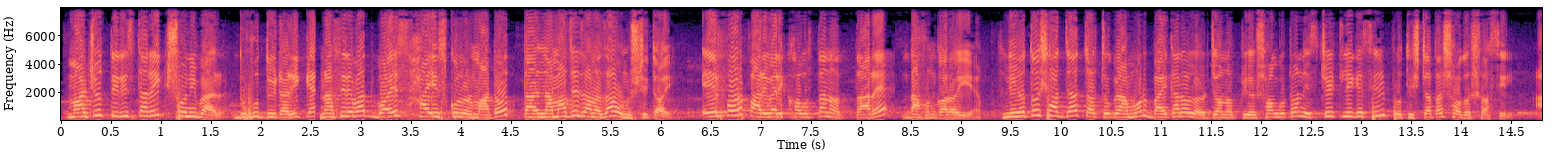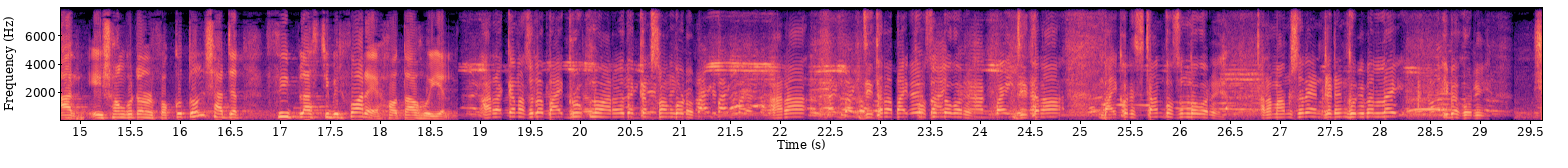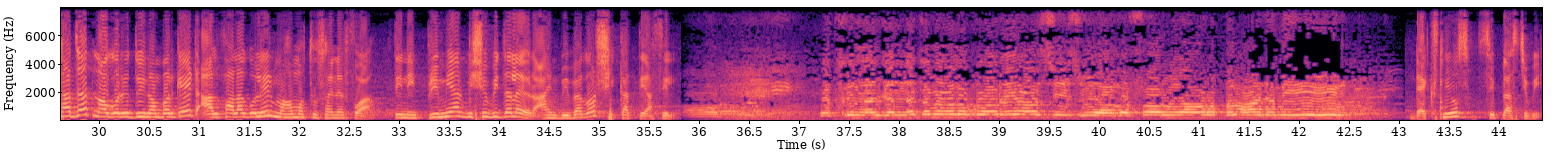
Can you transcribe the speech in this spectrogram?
মার্চের তিরিশ তারিখ শনিবার দুপুর দুই তারিখে নাসিরাবাদ বয়েজ হাই স্কুলের মাঠত তার নামাজে জানাজা অনুষ্ঠিত হয়। এরপর পারিবারিক অবস্থানত তারে দাফন করা হইয়ে নিহত সাজ্জাদ চট্টগ্রামের বাইকারলর জনপ্রিয় সংগঠন স্ট্রিট লিগেসির প্রতিষ্ঠাতা সদস্য আছিল। আর এই সংগঠনের পক্ষতুন সাজ্জাদ সি প্লাস টিভির পরে হতা হইয়েল আর একখান আসলে বাইক গ্রুপ নো আরও একখান সংগঠন। আর যেতারা বাইক পছন্দ করে, যেতারা বাইকের স্থান পছন্দ করে, আর মানুষের এন্টারটেইন করিবার লাই ইবা করি। সাজাদ নগরের দুই নম্বর গেট আলফালা গলির মোহাম্মদ হুসাইনের ফোয়া। তিনি প্রিমিয়ার বিশ্ববিদ্যালয়ের আইন বিভাগের শিক্ষার্থী আছিল। ডেক্স নিউজ সি প্লাস টিভি।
